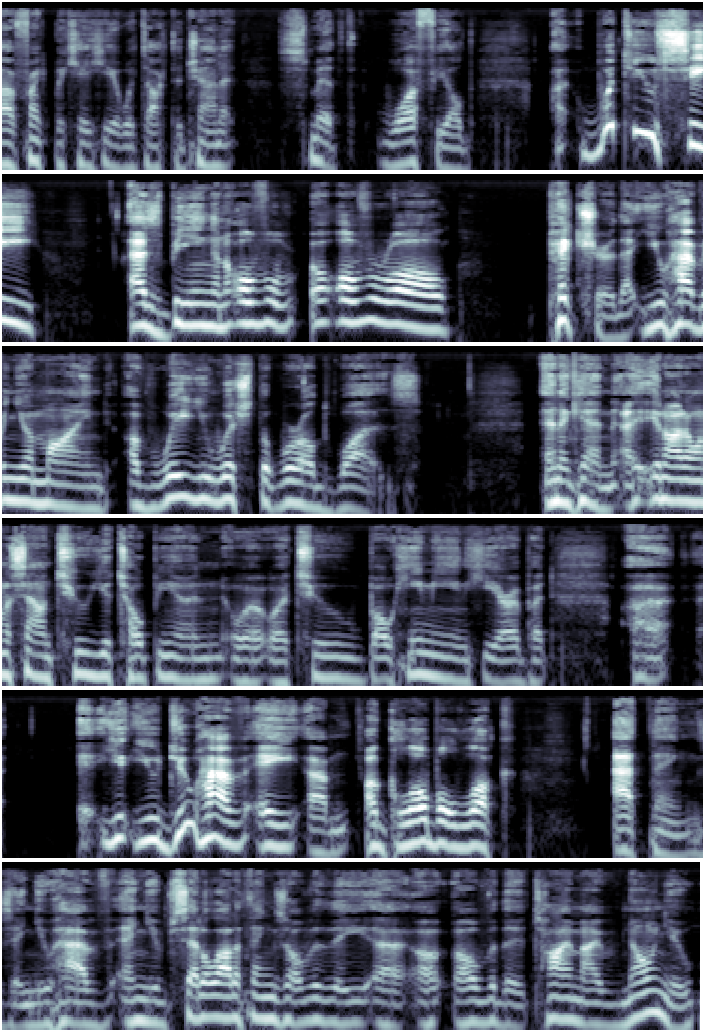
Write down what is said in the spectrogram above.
Uh, Frank MacKay here with Dr. Janet Smith Warfield. Uh, what do you see as being an over, overall picture that you have in your mind of where you wish the world was? And again, you know, I don't want to sound too utopian or, or too bohemian here, but uh, you you do have a um, a global look at things, and you have and you've said a lot of things over the uh, over the time I've known you,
